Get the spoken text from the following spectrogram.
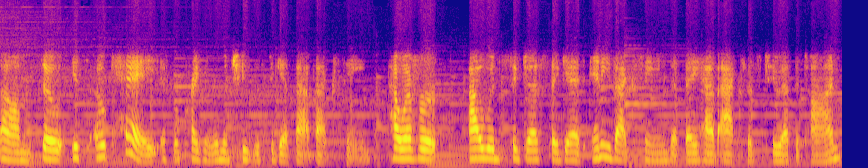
Um, so it's okay if a pregnant woman chooses to get that vaccine. However, I would suggest they get any vaccine that they have access to at the time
